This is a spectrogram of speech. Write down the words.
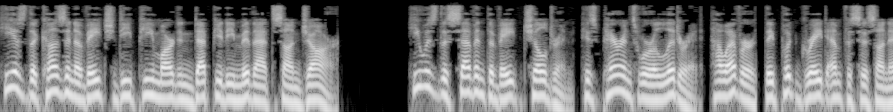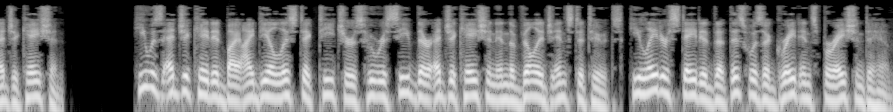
He is the cousin of HDP Mardin deputy Mithat Sancar. He was the seventh of eight children, his parents were illiterate, however, they put great emphasis on education. He was educated by idealistic teachers who received their education in the village institutes. He later stated that this was a great inspiration to him.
